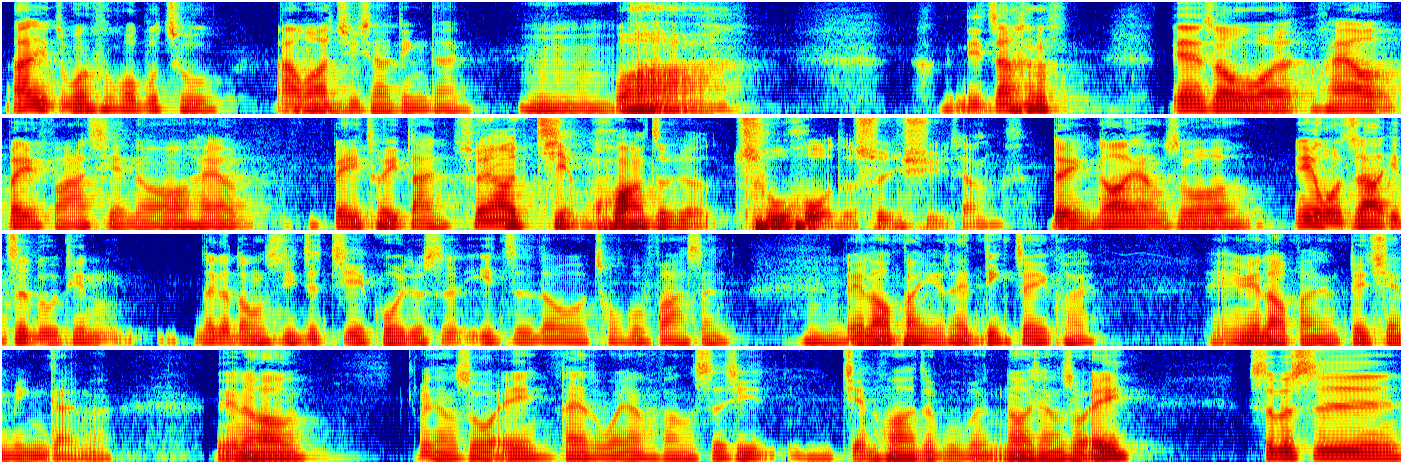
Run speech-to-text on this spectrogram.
嗯、啊，你怎么货不出？啊，我要取消订单，嗯，哇，你这样 变成说我还要被罚钱哦，还要。被退单，所以要简化这个出货的顺序，这样子。对，然后想说，因为我知道一直 routine 那个东西的结果就是一直都重复发生。嗯，对，老板也在盯这一块，因为老板对钱敏感嘛。对，然后我想说，哎，看有什么样的方式去简化这部分。然后我想说，哎，是不是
